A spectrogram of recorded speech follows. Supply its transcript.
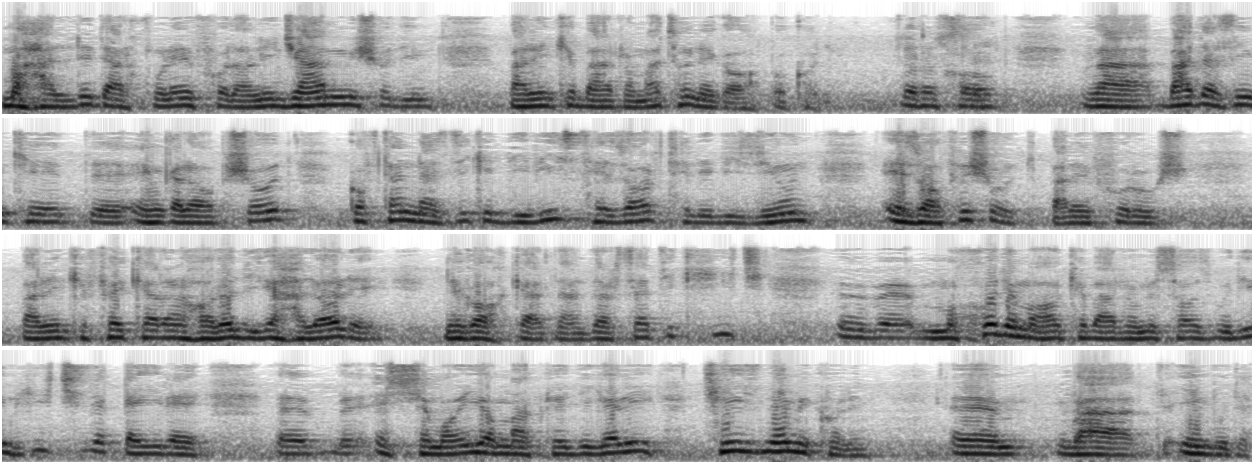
محله در خونه فلانی جمع می‌شدیم برای اینکه برنامه رو نگاه بکنیم. درست خب. و بعد از اینکه انقلاب شد گفتن نزدیک دیویست هزار تلویزیون اضافه شد برای فروش. برای اینکه فکر کردن حالا دیگه حلاله نگاه کردن. در صورتی که هیچ خود ما که برنامه ساز بودیم هیچ چیز غیر اجتماعی یا مکر دیگری چیز نمی کنیم و این بوده.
